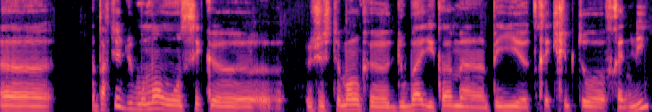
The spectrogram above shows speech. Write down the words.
Euh, à partir du moment où on sait que justement que Dubaï est quand même un pays très crypto-friendly,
